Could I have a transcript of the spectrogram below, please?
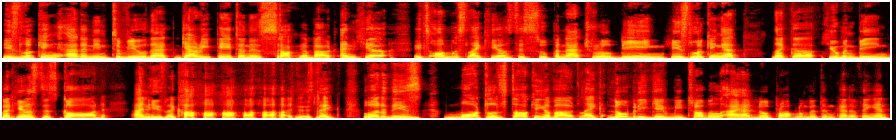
he's looking at an interview that Gary Payton is talking about. And here, it's almost like here's this supernatural being. He's looking at like a human being, but here's this God. And he's like, ha ha ha ha ha. He's like, what are these mortals talking about? Like, nobody gave me trouble. I had no problem with him, kind of thing. And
